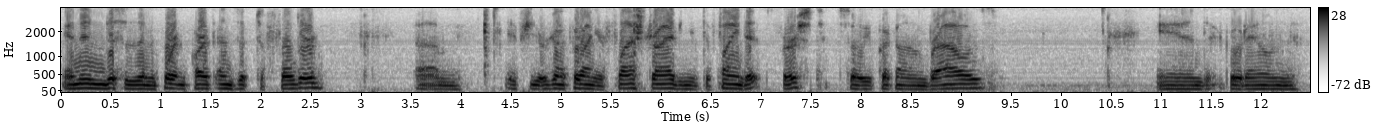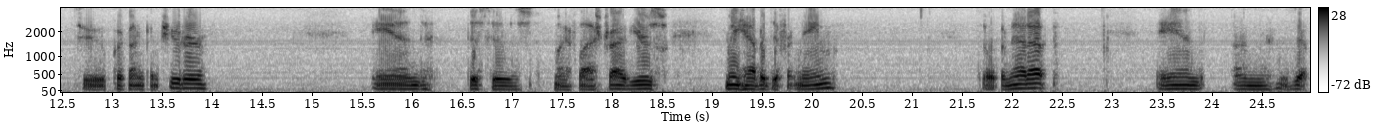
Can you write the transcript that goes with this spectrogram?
And then this is an important part unzip to folder. Um, if you're going to put on your flash drive you need to find it first. So you click on browse and go down to click on computer and this is my flash drive yours may have a different name so open that up and unzip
